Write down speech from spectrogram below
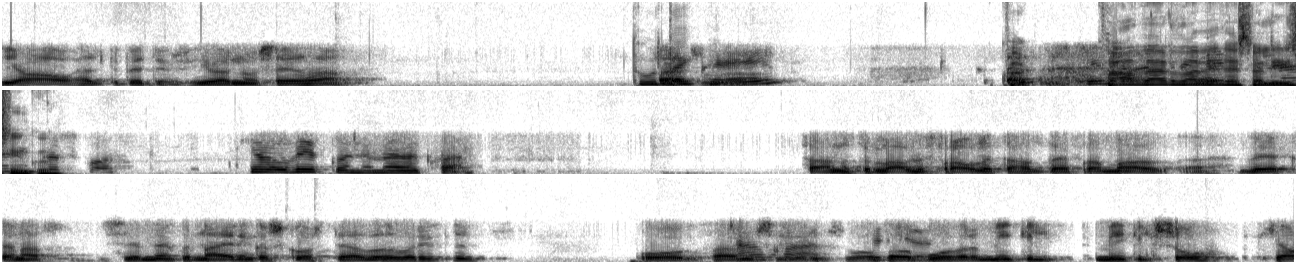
Já, heldur betur, ég verð nú að segja það. Þú ert er ekki... Hva, hvað er það við þessa lýsingu? Hjá vegunum eða hvað? Það er náttúrulega alveg fráleitt að halda þið fram að eh, veganar sé með einhver næringarskort eða vöðvarýrnum og það er nú Á síður en svo að það er búið að vera mikil, mikil sók hjá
